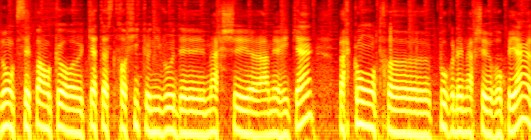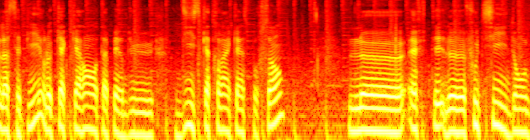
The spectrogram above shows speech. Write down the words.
Donc ce n'est pas encore euh, catastrophique au niveau des marchés euh, américains. Par contre euh, pour les marchés européens là c'est pire, le CAC 40 a perdu 10,95%, le, FT, le FTSE donc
